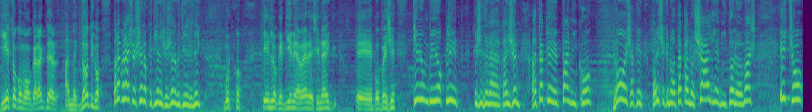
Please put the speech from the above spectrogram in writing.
y esto como carácter anecdótico, Pará, pará, yo sé lo que tiene, yo sé lo que tiene Snake. bueno, ¿qué es lo que tiene a ver Snake eh, Popeye? Tiene un videoclip que es de la canción Ataque de Pánico. No, esa que parece que nos atacan los aliens y todo lo demás. Hecho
